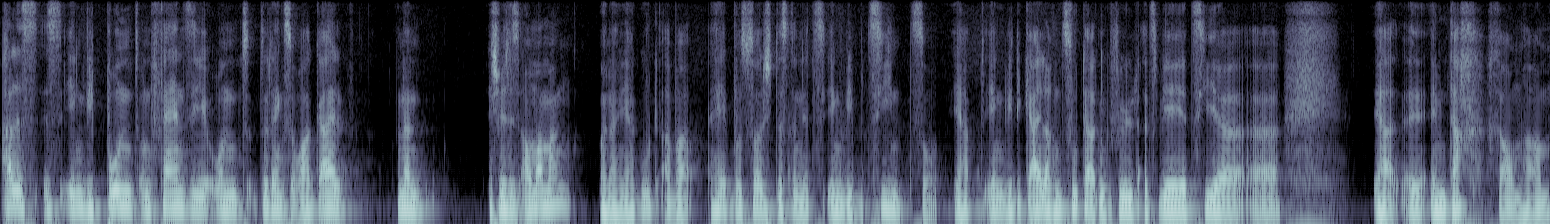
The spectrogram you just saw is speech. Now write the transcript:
alles ist irgendwie bunt und fancy und du denkst, oh geil. Und dann, ich will das auch mal machen. Und dann, ja gut, aber hey, wo soll ich das denn jetzt irgendwie beziehen? So, ihr habt irgendwie die geileren Zutaten gefühlt, als wir jetzt hier äh, ja, äh, im Dachraum haben.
